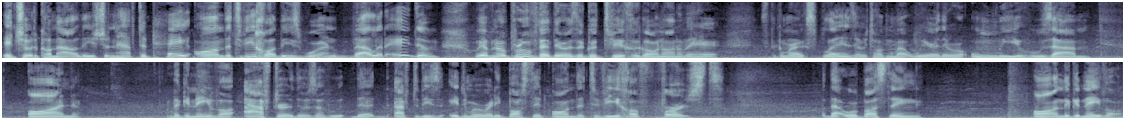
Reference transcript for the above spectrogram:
it should come out that you shouldn't have to pay on the tvicha. These weren't valid edim. We have no proof that there was a good tvicha going on over here. So the Gemara explains that we're talking about where there were only Yehuzam on the Geneva after there was a after these edim were already busted on the tvicha first. That were busting on the Geneva.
